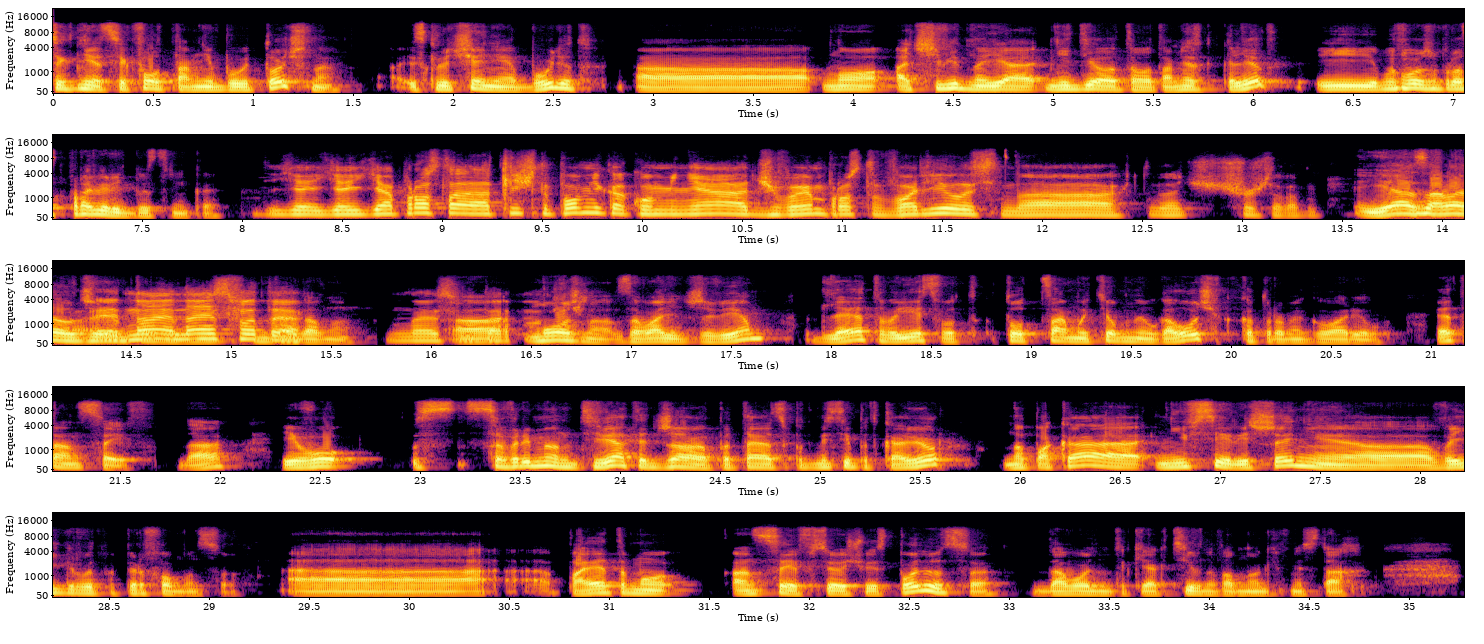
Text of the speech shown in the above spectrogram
Нет, сикфолд там не будет точно. Исключение будет, а, но, очевидно, я не делал этого там несколько лет, и мы можем просто проверить быстренько. Я, я, я просто отлично помню, как у меня GVM просто ввалилось на... на что, что там? Я завалил GVM. На, на SVT. Давно. На SVT. А, можно завалить GVM. Для этого есть вот тот самый темный уголочек, о котором я говорил. Это unsafe, да? Его со времен 9 Java пытаются подмести под ковер, но пока не все решения а, выигрывают по перформансу. А, поэтому Unsafe все еще используется довольно-таки активно во многих местах.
